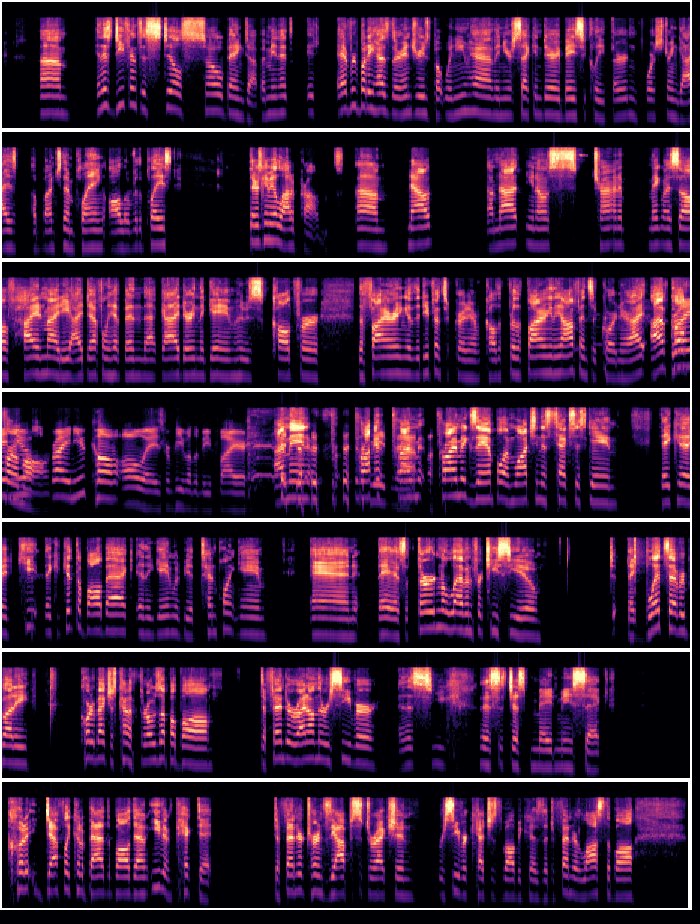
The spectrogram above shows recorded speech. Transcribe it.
Um, and this defense is still so banged up. I mean, it's it everybody has their injuries, but when you have in your secondary basically third and fourth string guys, a bunch of them playing all over the place, there's going to be a lot of problems. Um, now, I'm not, you know, trying to make myself high and mighty. I definitely have been that guy during the game who's called for the firing of the defensive coordinator, called for the firing of the offensive coordinator. I, I've called Brian, for them you, all. Brian, you call always for people to be fired. I mean, prime, mean prime, prime example. I'm watching this Texas game. They could keep, they could get the ball back, and the game would be a 10 point game. And they, it's a third and 11 for TCU. They blitz everybody. Quarterback just kind of throws up a ball. Defender right on the receiver, this you, this has just made me sick. Could definitely could have batted the ball down, even picked it. Defender turns the opposite direction receiver catches the ball because the defender lost the ball.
